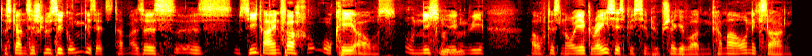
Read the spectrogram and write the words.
das Ganze schlüssig umgesetzt haben. Also es, es sieht einfach okay aus und nicht mhm. irgendwie auch das neue Grace ist ein bisschen hübscher geworden, kann man auch nicht sagen.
